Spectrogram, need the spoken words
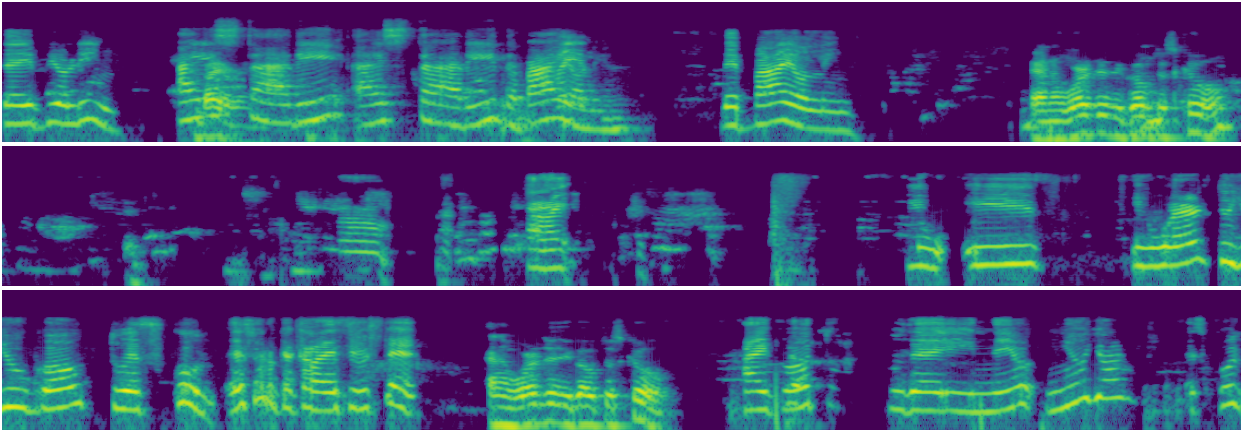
the violin, I Violin. study, I study the violin. the violin. And where did you go to school? Um, I, you is, y where do you go to school? Eso es lo que acaba de decir usted. And where do you go to school? I go to, to the New, New York School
